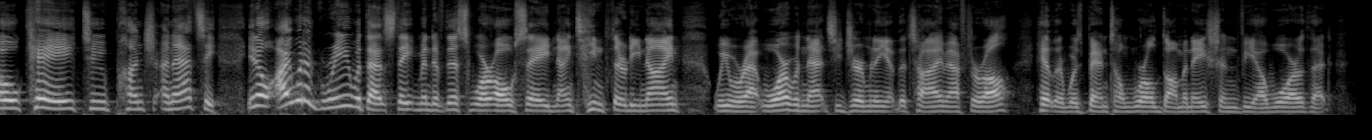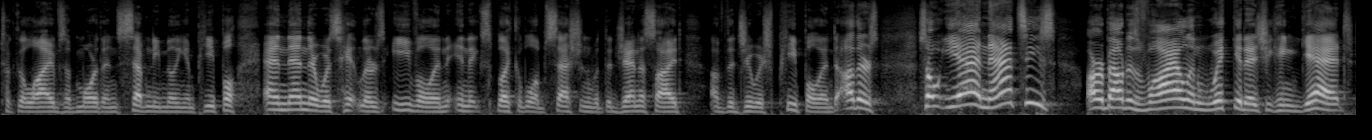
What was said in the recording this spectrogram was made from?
okay to punch a Nazi. You know, I would agree with that statement if this were, oh, say, 1939. We were at war with Nazi Germany at the time, after all. Hitler was bent on world domination via war that took the lives of more than 70 million people. And then there was Hitler's evil and inexplicable obsession with the genocide of the Jewish people and others. So, yeah, Nazis are about as vile and wicked as you can get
